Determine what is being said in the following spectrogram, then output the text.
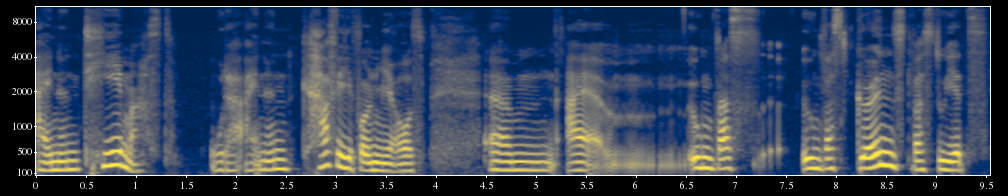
einen Tee machst oder einen Kaffee von mir aus. Ähm, äh, irgendwas irgendwas gönnst, was du jetzt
